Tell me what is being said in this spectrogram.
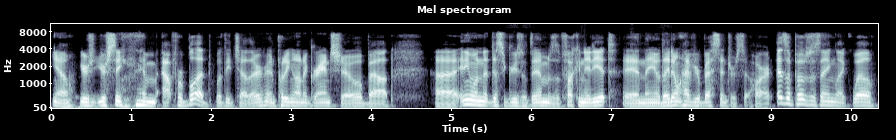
you know, you're you're seeing them out for blood with each other and putting on a grand show about. Uh, anyone that disagrees with them is a fucking idiot, and they, you know they don't have your best interests at heart. As opposed to saying like, well,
